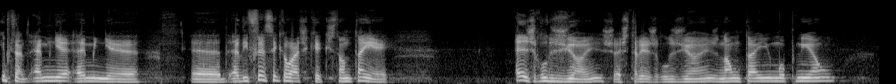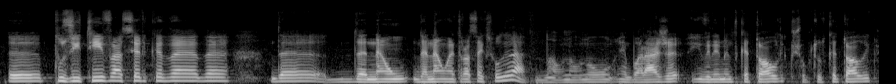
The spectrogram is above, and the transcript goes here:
E, portanto, a minha, a minha eh, a diferença que eu acho que a questão tem é as religiões, as três religiões, não têm uma opinião uh, positiva acerca da, da, da, da, não, da não heterossexualidade. Não, não, não, embora haja, evidentemente, católicos, sobretudo católicos,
